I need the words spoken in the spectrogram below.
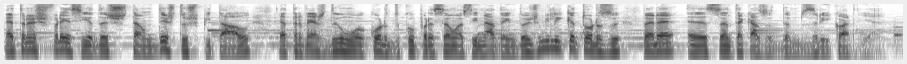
a transferência da gestão deste hospital através de um acordo de cooperação assinado em 2014 para a Santa Casa da Misericórdia.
